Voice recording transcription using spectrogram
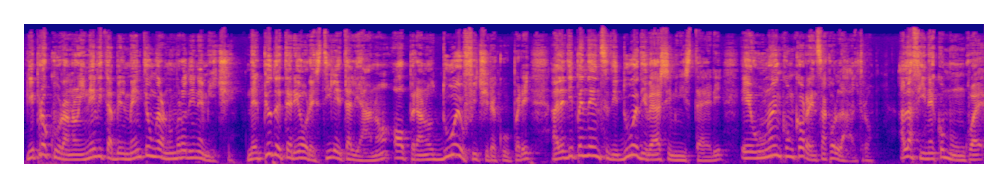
gli procurano inevitabilmente un gran numero di nemici. Nel più deteriore stile italiano operano due uffici recuperi alle dipendenze di due diversi ministeri e uno in concorrenza con l'altro. Alla fine comunque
